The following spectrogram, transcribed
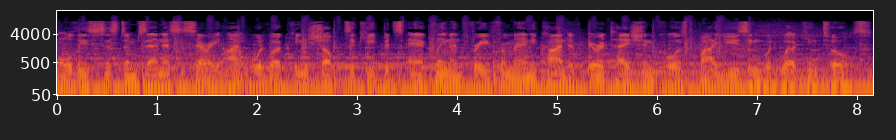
All these systems are necessary in a woodworking shop to keep its air clean and free from any kind of irritation caused by using woodworking tools.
